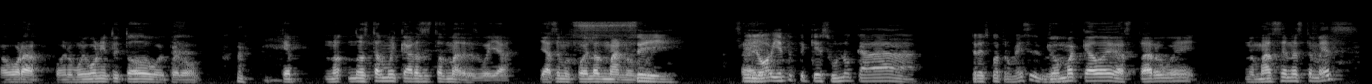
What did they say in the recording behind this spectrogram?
Ahora, bueno, muy bonito y todo, güey, pero que no, no están muy caras estas madres, güey, ya. Ya se nos fue de las manos. Sí. O sea, y luego aviéntate que es uno cada 3, 4 meses. güey. yo me acabo de gastar, güey, nomás en este mes,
